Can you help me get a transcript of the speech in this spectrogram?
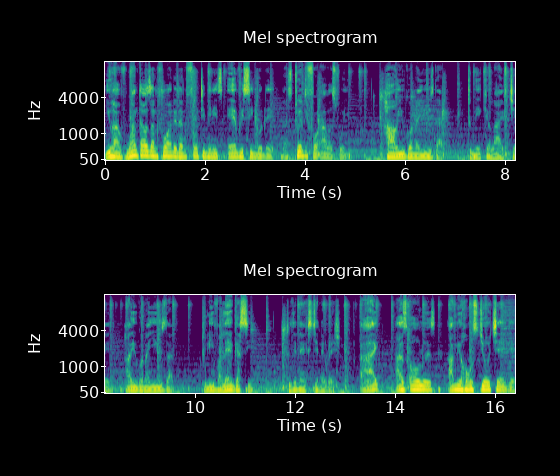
You have 1,440 minutes every single day. That's 24 hours for you. How are you gonna use that to make your life change? How are you gonna use that to leave a legacy to the next generation? Alright? As always, I'm your host Joe Chege.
